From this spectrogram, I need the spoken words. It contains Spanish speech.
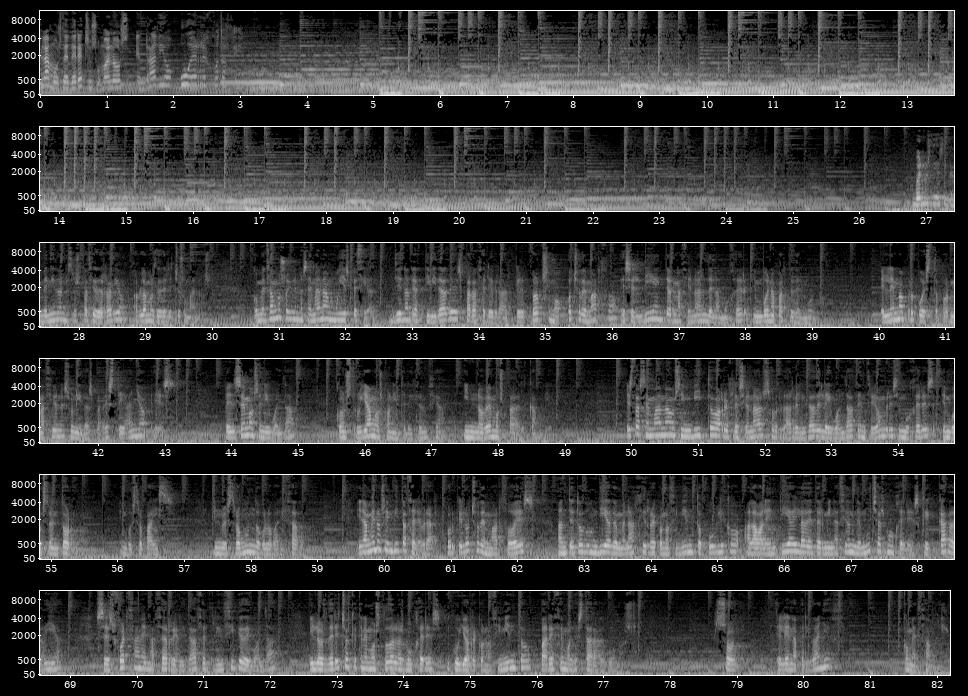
Hablamos de derechos humanos en Radio URJC. Buenos días y bienvenido a nuestro espacio de radio Hablamos de Derechos Humanos. Comenzamos hoy una semana muy especial, llena de actividades para celebrar que el próximo 8 de marzo es el Día Internacional de la Mujer en buena parte del mundo. El lema propuesto por Naciones Unidas para este año es Pensemos en igualdad, construyamos con inteligencia, innovemos para el cambio. Esta semana os invito a reflexionar sobre la realidad de la igualdad entre hombres y mujeres en vuestro entorno, en vuestro país, en nuestro mundo globalizado. Y también os invito a celebrar, porque el 8 de marzo es, ante todo, un día de homenaje y reconocimiento público a la valentía y la determinación de muchas mujeres que cada día se esfuerzan en hacer realidad el principio de igualdad y los derechos que tenemos todas las mujeres y cuyo reconocimiento parece molestar a algunos. Soy Elena Peribáñez. Comenzamos.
